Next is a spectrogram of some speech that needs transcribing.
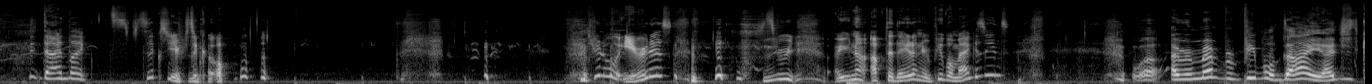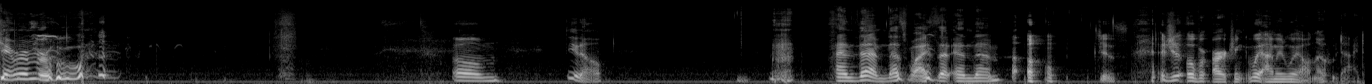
he died like six years ago. Do you know what year it is? Are you not up to date on your People magazines? Well, I remember people dying. I just can't remember who. um, you know, and them. That's why I said and them. Oh, just it's just overarching. Wait, I mean, we all know who died.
